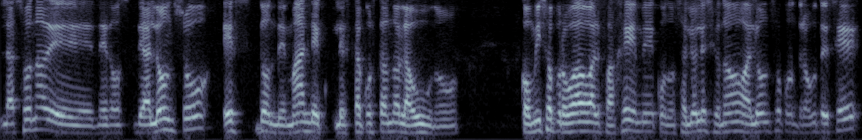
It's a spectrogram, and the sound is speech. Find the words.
la zona de, de, Alonso, es donde más le, está costando a la U, ¿no? Comiso aprobado Alfa Geme, cuando salió lesionado Alonso contra UTC,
